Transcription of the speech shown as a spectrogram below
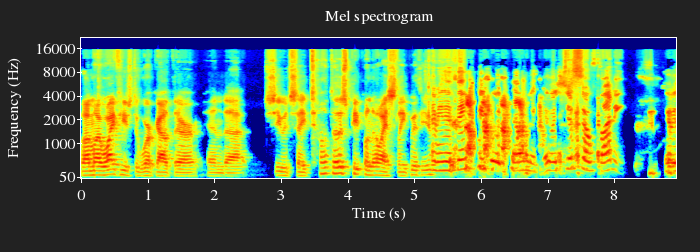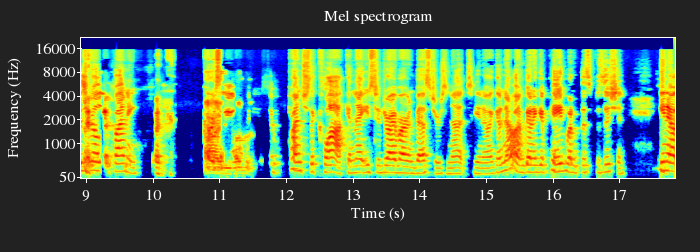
well, my wife used to work out there, and uh, she would say, "Don't those people know I sleep with you?" I mean, the things people would tell me, it was just so funny. It was really funny. Of course, I I love it. used to punch the clock, and that used to drive our investors nuts. You know, I go, no, I'm going to get paid what this position. You know,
